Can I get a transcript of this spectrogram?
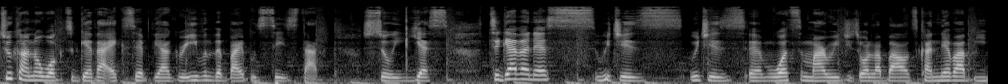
Two cannot work together except they agree. Even the bible says that. So yes togetherness which is which is um, what marriage is all about can never be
